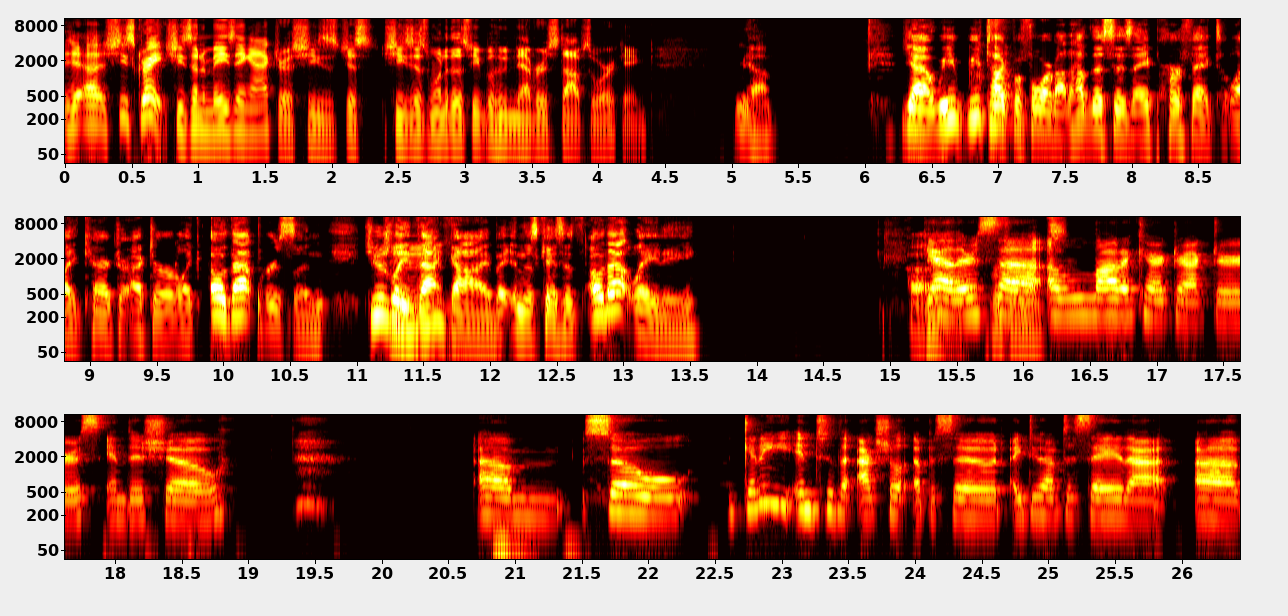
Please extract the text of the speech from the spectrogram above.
uh, she's great. She's an amazing actress. She's just she's just one of those people who never stops working. Yeah. Yeah, we we've talked before about how this is a perfect like character actor, like, oh that person. It's usually Mhm. that guy, but in this case it's oh that lady. Uh, yeah, there's uh, a lot of character actors in this show. Um, so getting into the actual episode, I do have to say that uh,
